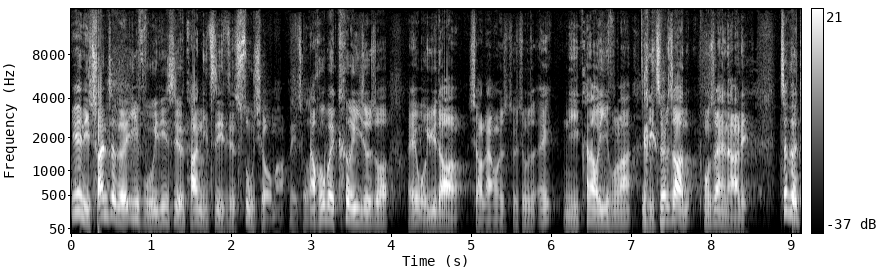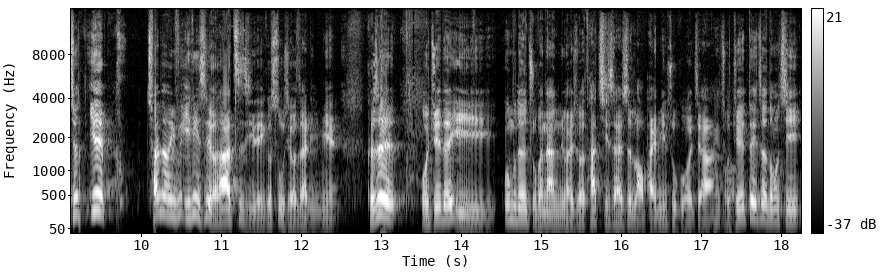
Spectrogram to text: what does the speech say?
因为你穿这个衣服一定是有他你自己的诉求嘛，没错那会不会刻意就是说，哎，我遇到小兰，我就就说，哎，你看到我衣服吗？你知不知道彭帅在哪里？这个就因为穿这种衣服一定是有他自己的一个诉求在里面。可是我觉得以温布顿主办单位来说，他其实还是老牌民主国家没，错我觉得对这东西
